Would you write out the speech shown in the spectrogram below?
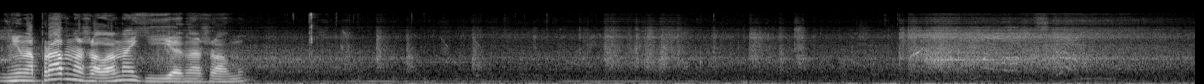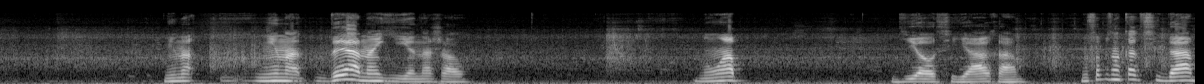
не направо нажал, а на Е нажал. Ну, Не на... Не на Д, а на Е нажал. Ну, а... Делался я, ага. Ну, собственно, как всегда.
